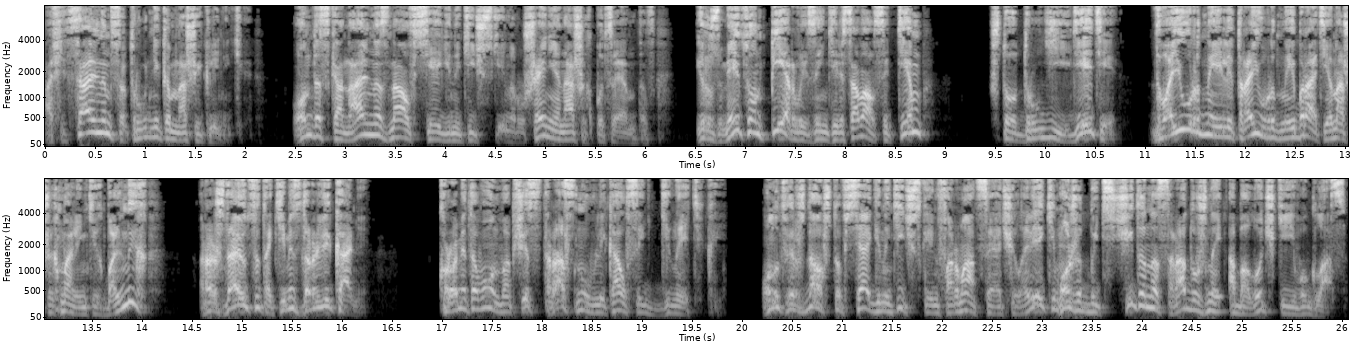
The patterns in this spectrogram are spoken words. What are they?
официальным сотрудником нашей клиники. Он досконально знал все генетические нарушения наших пациентов. И, разумеется, он первый заинтересовался тем, что другие дети, двоюродные или троюродные братья наших маленьких больных, рождаются такими здоровяками. Кроме того, он вообще страстно увлекался генетикой. Он утверждал, что вся генетическая информация о человеке может быть считана с радужной оболочки его глаз.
